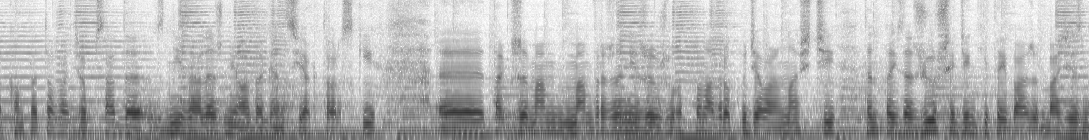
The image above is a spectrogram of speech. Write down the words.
e, kompletować obsadę z- niezależnie od agencji aktorskich. E, Także mam, mam wrażenie, że już od ponad roku działalności ten pejzaż już się dzięki tej bazie, zmienił.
